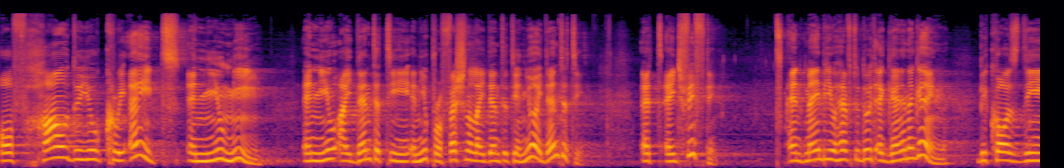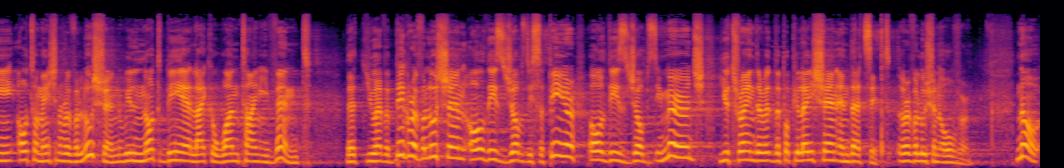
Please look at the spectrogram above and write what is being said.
of how do you create a new me, a new identity, a new professional identity, a new identity at age 50. And maybe you have to do it again and again because the automation revolution will not be a, like a one-time event that you have a big revolution, all these jobs disappear, all these jobs emerge, you train the, the population, and that's it, revolution over. No,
